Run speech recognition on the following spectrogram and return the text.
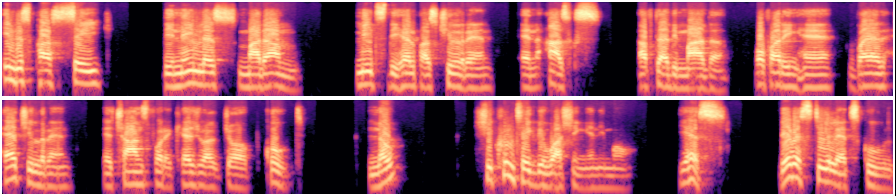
In this passage, the nameless Madame meets the helper's children and asks after the mother, offering her, via her children, a chance for a casual job, quote, no, she couldn't take the washing anymore. Yes, they were still at school.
